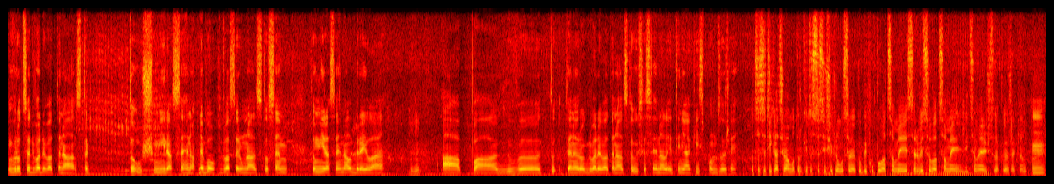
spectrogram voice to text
V roce 2019, tak to už Míra sehnal, nebo 2017 to jsem, to Míra sehnal Braille Mhm. A pak v ten rok 2019 to už se sehnali i ty nějaký sponzoři. A co se týká třeba motorky, to jste si všechno museli jakoby kupovat sami, servisovat sami, víceméně, když to takhle řekneme. Hmm.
